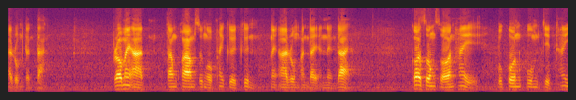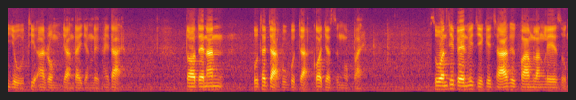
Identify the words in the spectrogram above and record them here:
อารมณ์ต่าง ๆ เพราะไม่อาจทำความสงบให้เกิดขึ้นในอารมณ์อันใดอันหนึ่งได้ ก็ทรงสอนให้บุคคลคุมจิตให้อยู่ที่อารมณ์อย่างใดอย่างหนึ่งให้ได้ ต่อแต่นั้นอุทจักกุกุจักก็จะสงบไป ส่วนที่เป็นวิจิกิจฉาคือความลังเลสง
